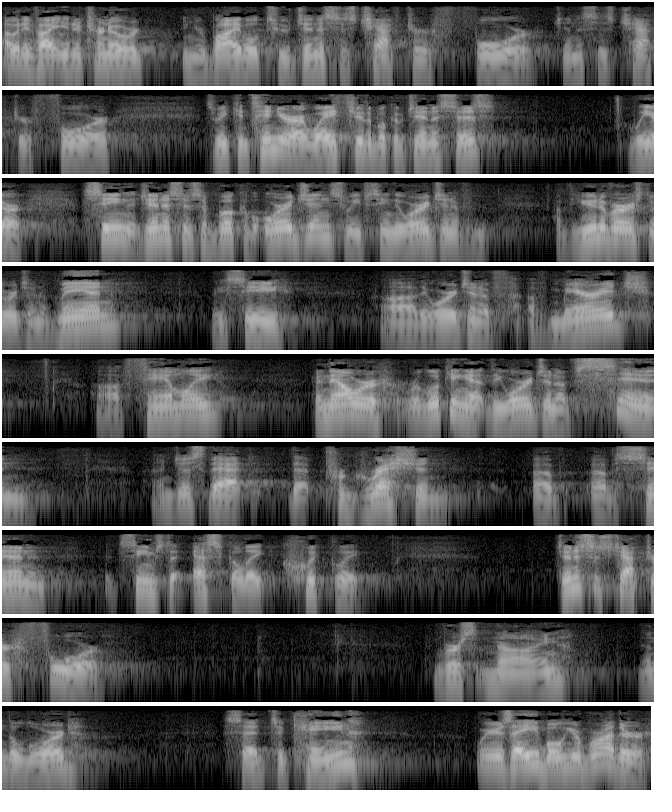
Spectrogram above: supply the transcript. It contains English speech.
I would invite you to turn over in your Bible to Genesis chapter 4. Genesis chapter 4. As we continue our way through the book of Genesis, we are seeing that Genesis is a book of origins. We've seen the origin of, of the universe, the origin of man. We see uh, the origin of, of marriage, uh, family. And now we're, we're looking at the origin of sin and just that, that progression of, of sin. And it seems to escalate quickly. Genesis chapter 4, verse 9. Then the Lord said to Cain, Where is Abel, your brother?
